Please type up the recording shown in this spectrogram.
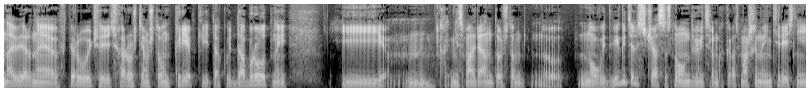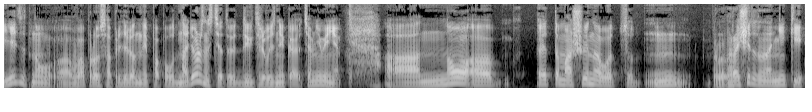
наверное, в первую очередь хорош тем, что он крепкий, такой добротный, и несмотря на то, что там ну, новый двигатель сейчас, и с новым двигателем как раз машина интереснее едет, но а, вопросы определенные по поводу надежности этого двигателя возникают, тем не менее. А, но а, эта машина вот рассчитана на некий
